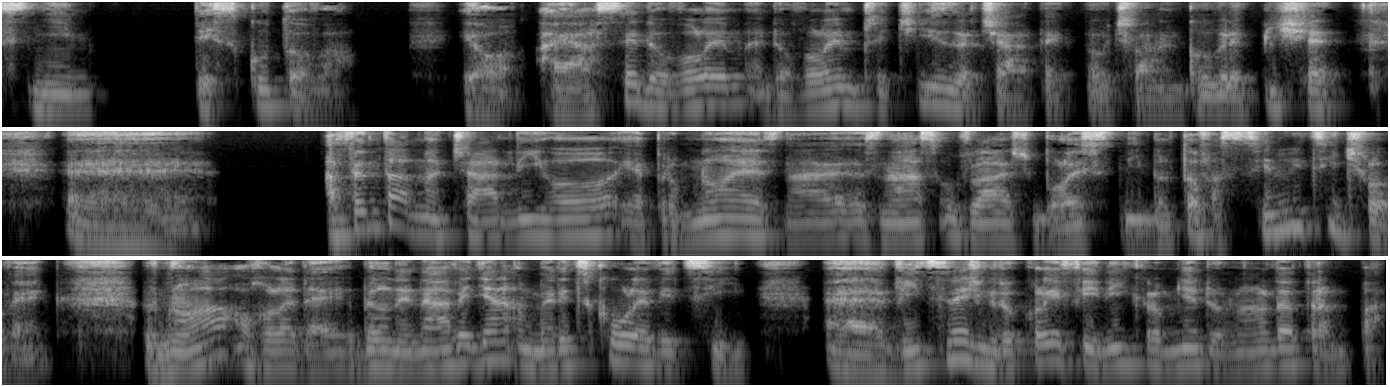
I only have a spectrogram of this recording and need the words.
s ním diskutoval. Jo, a já si dovolím, dovolím přečíst začátek toho článku, kde píše e, Atentát na Charlieho je pro mnohé z, z nás obzvlášť bolestný. Byl to fascinující člověk. V mnoha ohledech byl nenáviděn americkou levicí eh, víc než kdokoliv jiný, kromě Donalda Trumpa.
